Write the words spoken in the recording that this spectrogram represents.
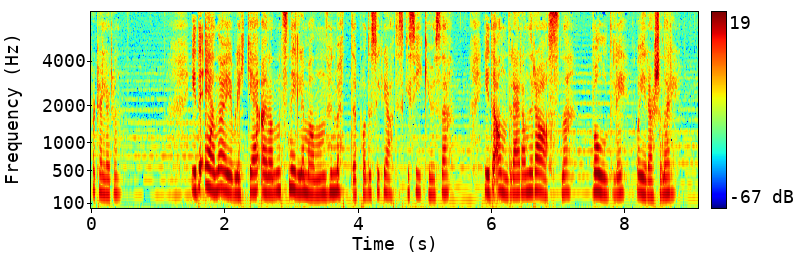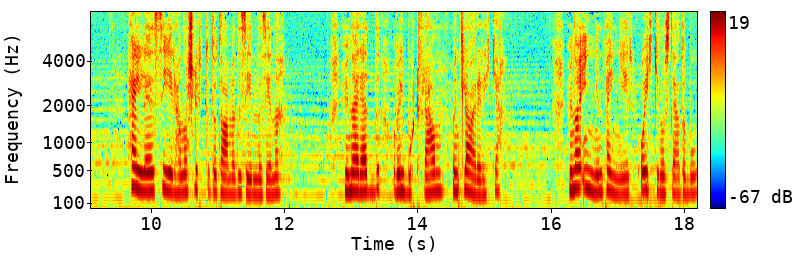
forteller hun. I det ene øyeblikket er han den snille mannen hun møtte på det psykiatriske sykehuset. I det andre er han rasende, voldelig og irrasjonell. Helle sier han har sluttet å ta medisinene sine. Hun er redd og vil bort fra han, men klarer ikke. Hun har ingen penger og ikke noe sted å bo.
